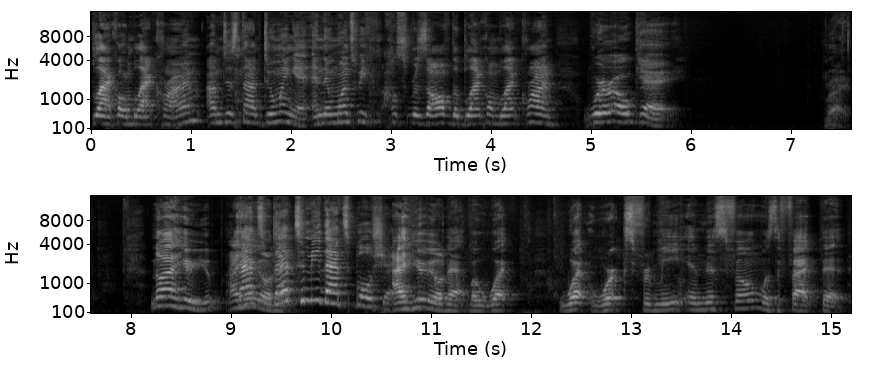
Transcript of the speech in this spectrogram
black on black crime. I'm just not doing it. And then once we resolve the black on black crime, we're okay. Right. No, I hear you. I That's hear you on that that. to me that's bullshit. I hear you on that. But what what works for me in this film was the fact that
